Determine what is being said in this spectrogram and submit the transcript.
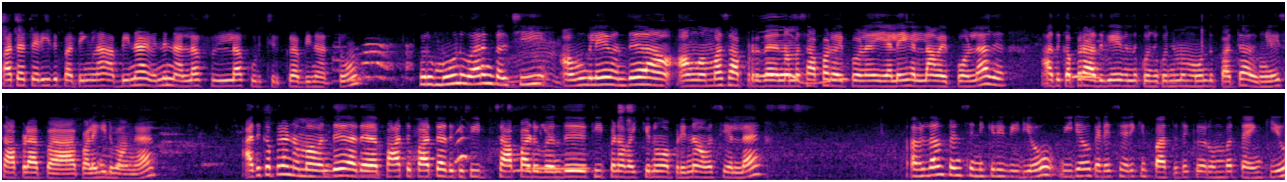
பார்த்தா தெரியுது பார்த்தீங்களா? அப்படின்னா அது வந்து நல்லா ஃபுல்லாக குடிச்சிருக்கு அப்படின்னு அர்த்தம். ஒரு மூணு வாரம் கழிச்சு அவங்களே வந்து அவங்க அம்மா சாப்பிட்றத நம்ம சாப்பாடு வைப்போம்ல இலைகள்லாம் வைப்போம்ல அது அதுக்கப்புறம் அதுவே வந்து கொஞ்சம் கொஞ்சமாக மோந்து பார்த்து அதுங்களே சாப்பிட ப பழகிடுவாங்க. அதுக்கப்புறம் நம்ம வந்து அதை பார்த்து பார்த்து அதுக்கு ஃபீட் சாப்பாடு வந்து ஃபீட் பண்ண வைக்கணும் அப்படின்னு அவசியம் இல்லை. அவ்வளோதான் ஃப்ரெண்ட்ஸ் இன்றைக்கிற வீடியோ வீடியோ கடைசி வரைக்கும் பார்த்ததுக்கு ரொம்ப தேங்க்யூ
